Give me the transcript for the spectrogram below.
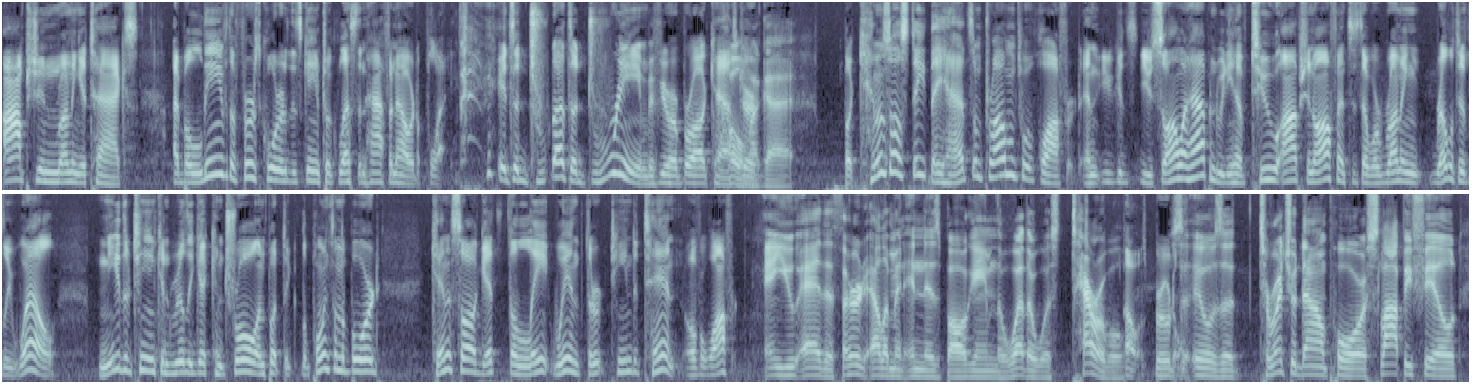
option running attacks. I believe the first quarter of this game took less than half an hour to play. It's a dr- that's a dream if you're a broadcaster. Oh my God. But Kennesaw State, they had some problems with Wofford, and you could you saw what happened when you have two option offenses that were running relatively well. Neither team can really get control and put the, the points on the board. Kennesaw gets the late win, thirteen to ten over Wofford. and you add the third element in this ball game. The weather was terrible. Oh, it was brutal. So it was a torrential downpour, sloppy field,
